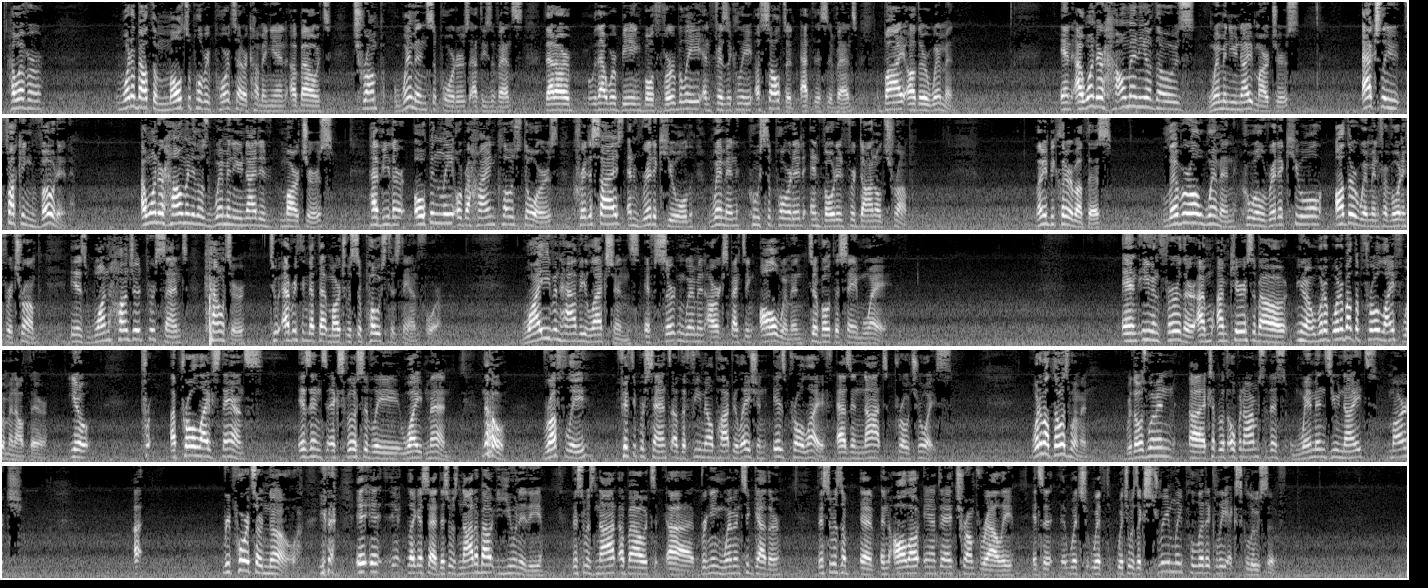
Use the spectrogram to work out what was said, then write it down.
However, what about the multiple reports that are coming in about Trump women supporters at these events that are that were being both verbally and physically assaulted at this event by other women? And I wonder how many of those Women Unite marchers actually fucking voted. I wonder how many of those Women United marchers have either openly or behind closed doors criticized and ridiculed women who supported and voted for Donald Trump. Let me be clear about this. Liberal women who will ridicule other women for voting for Trump is 100% counter to everything that that march was supposed to stand for. Why even have elections if certain women are expecting all women to vote the same way? And even further, I'm, I'm curious about, you know, what, what about the pro life women out there? You know, pro, a pro life stance isn't exclusively white men. No, roughly 50% of the female population is pro life, as in not pro choice. What about those women? Were those women uh, accepted with open arms to this Women's Unite march? Reports are no. it, it, it, like I said, this was not about unity. This was not about uh, bringing women together. This was a, a an all-out anti-Trump rally. It's a which with which was extremely politically exclusive.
